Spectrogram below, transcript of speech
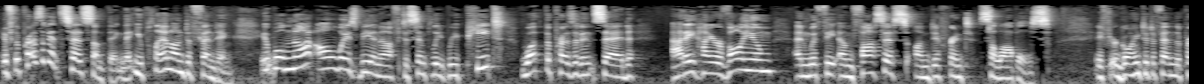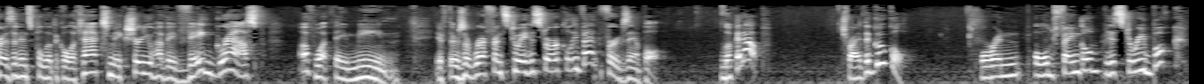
If the president says something that you plan on defending, it will not always be enough to simply repeat what the president said at a higher volume and with the emphasis on different syllables. If you're going to defend the president's political attacks, make sure you have a vague grasp of what they mean. If there's a reference to a historical event, for example, look it up. Try the Google or an old fangled history book,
